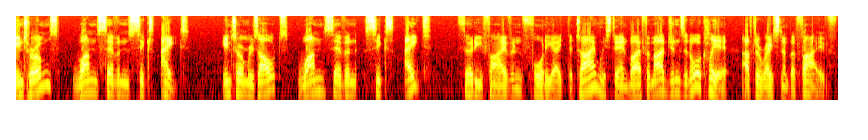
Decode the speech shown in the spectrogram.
Interims 1768. Interim results 1768. 35 and 48 the time. We stand by for margins and all clear after race number 5.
